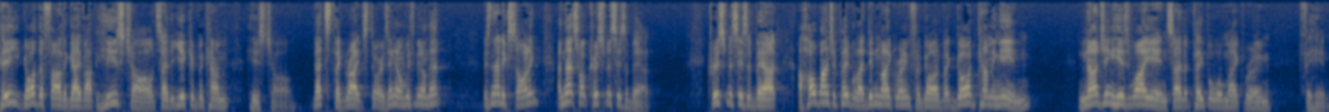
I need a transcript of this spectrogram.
he, God the Father, gave up his child so that you could become his child. That's the great story. Is anyone with me on that? Isn't that exciting? And that's what Christmas is about. Christmas is about a whole bunch of people that didn't make room for God, but God coming in, nudging his way in so that people will make room for him.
